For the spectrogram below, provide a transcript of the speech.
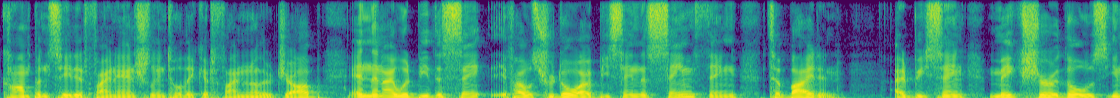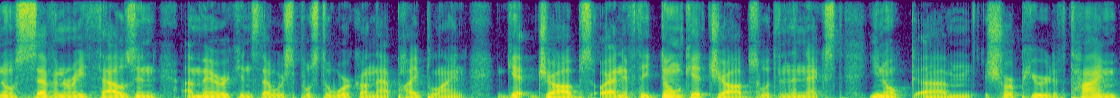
compensated financially until they could find another job. And then I would be the same if I was Trudeau, I would be saying the same thing to Biden. I'd be saying, make sure those, you know, seven or eight thousand Americans that were supposed to work on that pipeline get jobs, and if they don't get jobs within the next, you know, um, short period of time,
